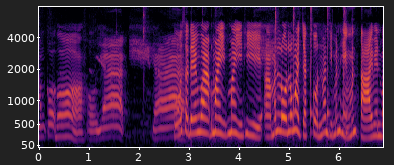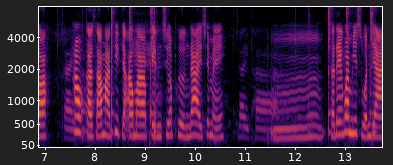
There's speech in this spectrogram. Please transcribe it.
มันก็บ่โอ้ยากยากโอ้แสดงว่าไม้ไม้ที่อ่ามันโลนลงมาจากต้นมันที่มันแห้งมันตายแม่นบ่ ใช่เฮาก็ค่ะสามารถที่จะเอามาเป็นเชื้อเพลิงได้ใช่ไหมใช่ค่ะ อืมแสดงว่ามีสวนยาง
